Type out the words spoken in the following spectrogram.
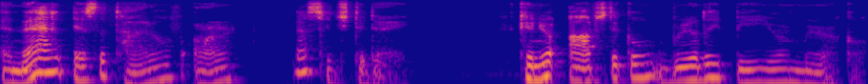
And that is the title of our message today. Can your obstacle really be your miracle?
